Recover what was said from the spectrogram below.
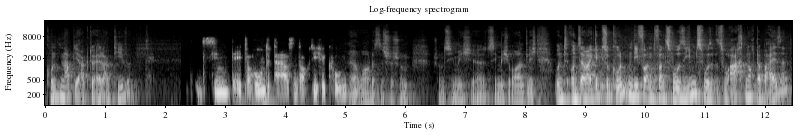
Kunden habt ihr aktuell aktive? Sind etwa 100.000 aktive Kunden. Ja, wow, das ist schon, schon ziemlich, äh, ziemlich ordentlich. Und, und sag mal, gibt es so Kunden, die von, von 2007, 2008 noch dabei sind?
